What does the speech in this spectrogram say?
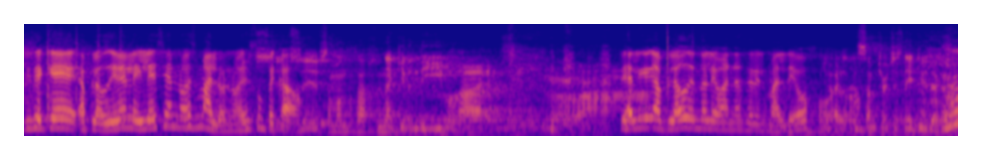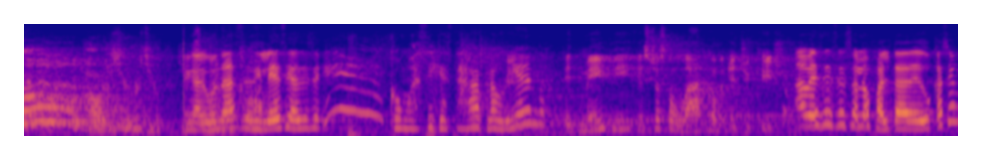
Dice que aplaudir en la iglesia no es malo, no es un pecado. Si alguien aplaude no le van a hacer el mal de ojo, En algunas iglesias dicen, "Ah, ¿cómo así que estás aplaudiendo? It may be, it's just a lack of education. A veces es solo falta de educación.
